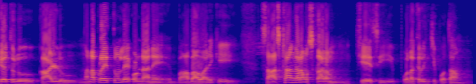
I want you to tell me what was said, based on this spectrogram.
చేతులు కాళ్ళు మన ప్రయత్నం లేకుండానే బాబావారికి సాష్టాంగ నమస్కారం చేసి పులకరించిపోతాం.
